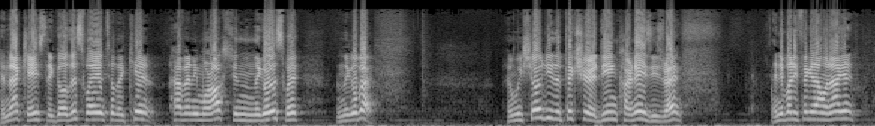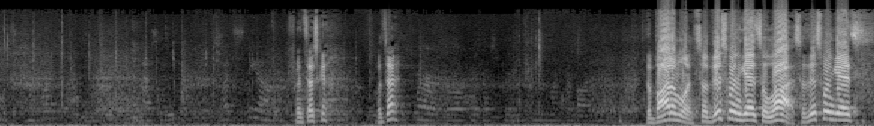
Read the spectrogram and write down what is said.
in that case, they go this way until they can't have any more oxygen, and they go this way, and they go back. And we showed you the picture of Dean Karnazes, right? Anybody figure that one out yet? Francesca? What's that? The bottom one. So this one gets a lot. So this one gets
